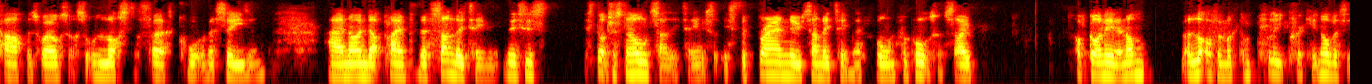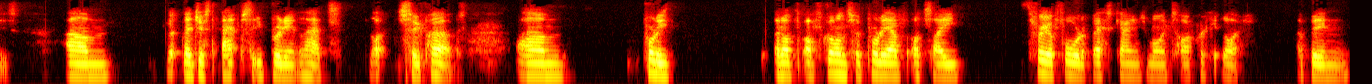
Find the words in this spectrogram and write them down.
calf as well, so I sort of lost the first quarter of the season and I ended up playing for the Sunday team. This is it's not just an old Sunday team; it's, it's the brand new Sunday team they've formed for Portsmouth. So I've gone in, and I'm, a lot of them are complete cricket novices, um, but they're just absolutely brilliant lads, like superb. Um, probably, and I've I've gone on to probably have I'd say three or four of the best games of my entire cricket life. I've been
